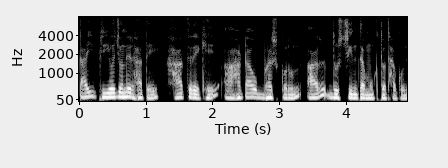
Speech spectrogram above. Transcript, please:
তাই প্রিয়জনের হাতে হাত রেখে আহাটা অভ্যাস করুন আর দুশ্চিন্তামুক্ত থাকুন।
